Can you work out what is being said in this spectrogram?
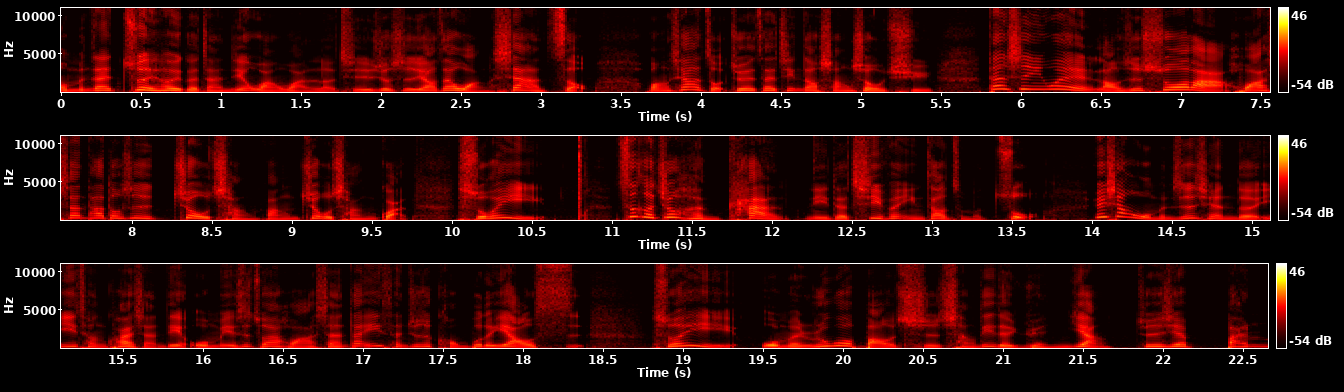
我们在最后一个展间玩完了，其实就是要再往下走，往下走就会再进到商售区。但是因为老实说啦，华山它都是旧厂房、旧场馆，所以 这个就很看你的气氛营造怎么做。因为像我们之前的伊藤快闪店，我们也是坐在华山，但伊藤就是恐怖的要死。所以我们如果保持场地的原样，就是一些斑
